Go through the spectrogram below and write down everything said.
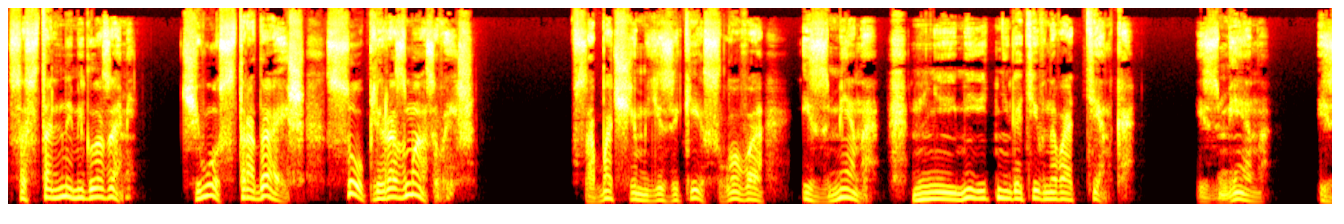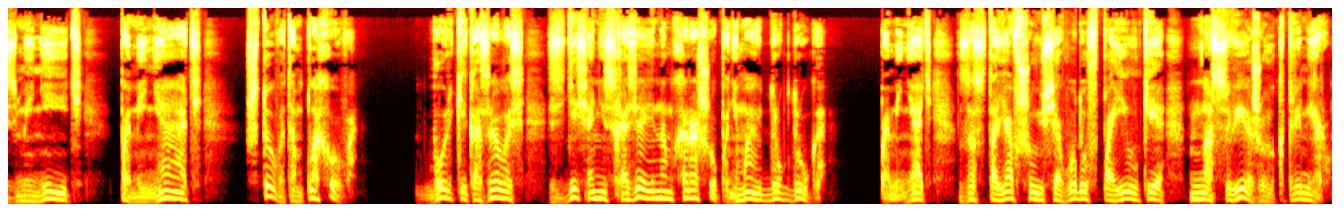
с остальными глазами? Чего страдаешь, сопли размазываешь? В собачьем языке слово «измена» не имеет негативного оттенка. Измена, изменить, поменять — что в этом плохого? Борьке казалось, здесь они с хозяином хорошо понимают друг друга. Поменять застоявшуюся воду в поилке на свежую, к примеру.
